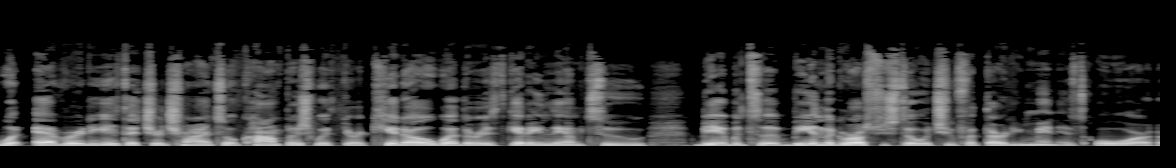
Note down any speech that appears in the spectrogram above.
whatever it is that you're trying to accomplish with your kiddo, whether it's getting them to be able to be in the grocery store with you for 30 minutes or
